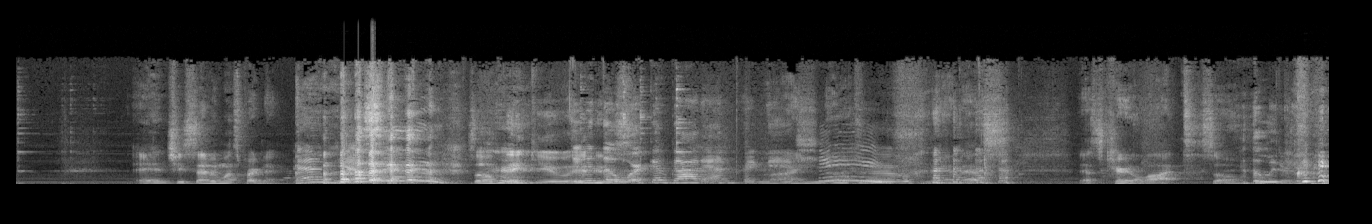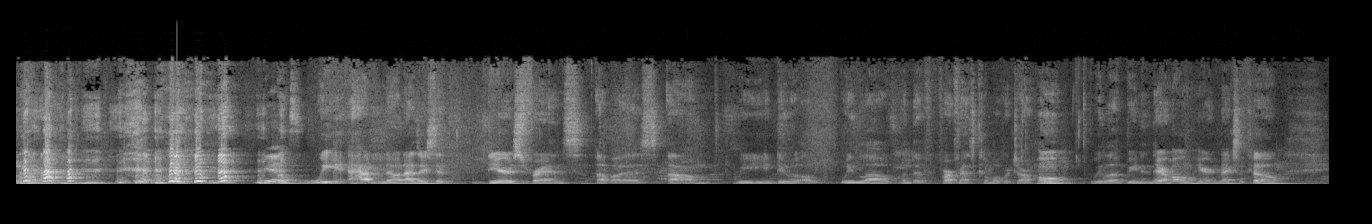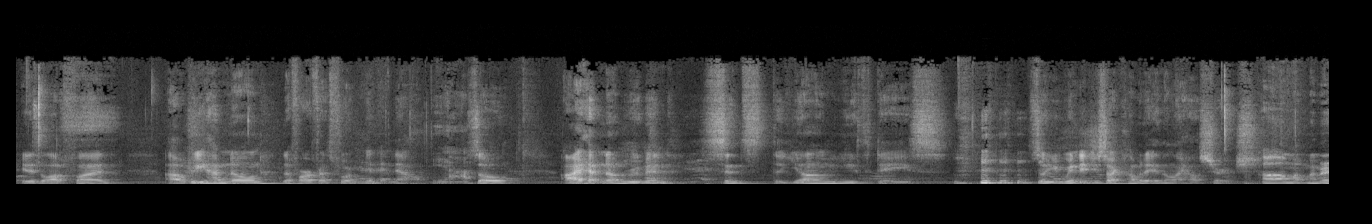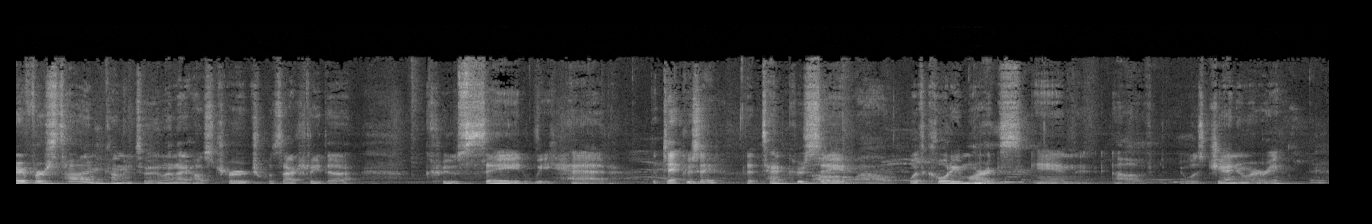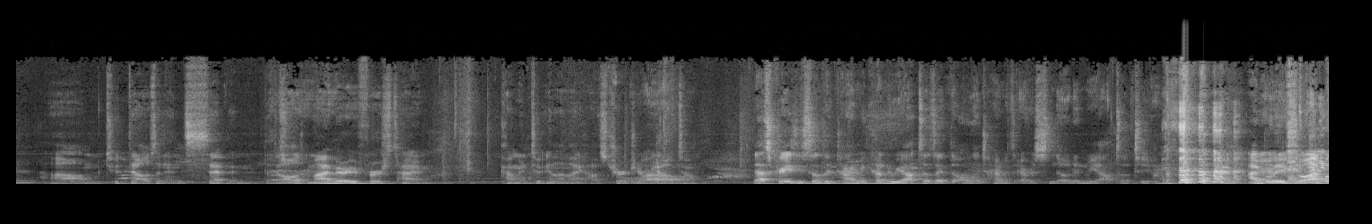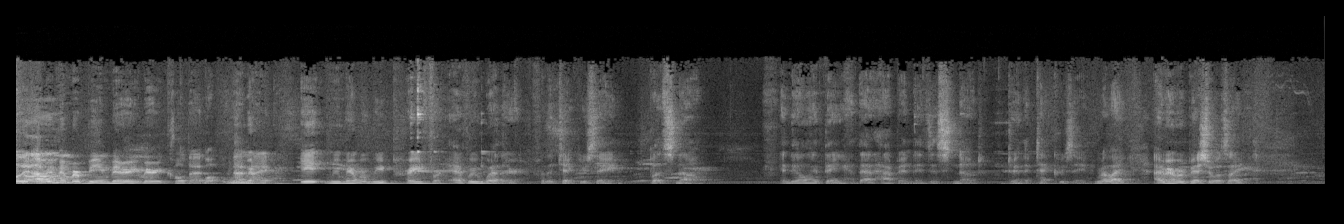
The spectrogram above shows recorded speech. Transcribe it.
and she's seven months pregnant. And yes. so thank you. Doing the work of God and pregnant. I know. Man, that's that's carrying a lot. So literally. yes. But we have known, as I said, dearest friends of us. Um, we do. A, we love when the far Farfans come over to our home. We love being in their home here in Mexico, It is a lot of fun. Uh, we have known the Farfans for a minute now. Yeah. So I have known Ruben since the young youth days. so you, when did you start coming to Inland Lighthouse Church? Um, my very first time coming to Inland Lighthouse Church was actually the crusade we had, The Tent Crusade? the tent crusade Oh, wow. with Cody Marks in uh, it was January um, 2007. That's that was right. my very first time coming to Inland Lighthouse Church in Wow. Rialto. That's crazy. So the time you come to Rialto is like the only time it's ever snowed in Rialto too. I, I believe That's so. I kinda believe I cool. remember being very very cold that, Well, that remem- night. It remember we prayed for every weather for the Tent Crusade, but snow. And the only thing that happened is it snowed during the Tent Crusade. We're like, I remember Bishop was like,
